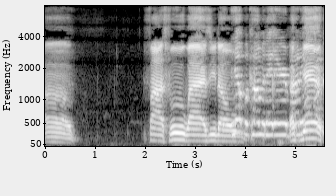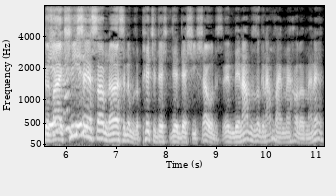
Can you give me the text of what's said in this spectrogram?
uh fast food wise, you know. help accommodate uh, everybody. yeah, because like I she get it. said something to us, and it was a picture that she, that, that she showed us, and then I was looking, I was like, man, hold up, man, that,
